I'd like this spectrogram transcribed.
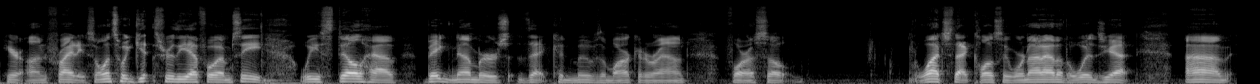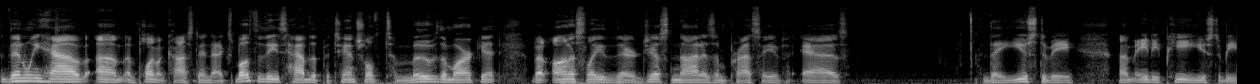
here on Friday. So once we get through the FOMC, we still have big numbers that could move the market around for us. So watch that closely. We're not out of the woods yet. Um, then we have um, employment cost index. Both of these have the potential to move the market, but honestly, they're just not as impressive as they used to be. Um, ADP used to be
